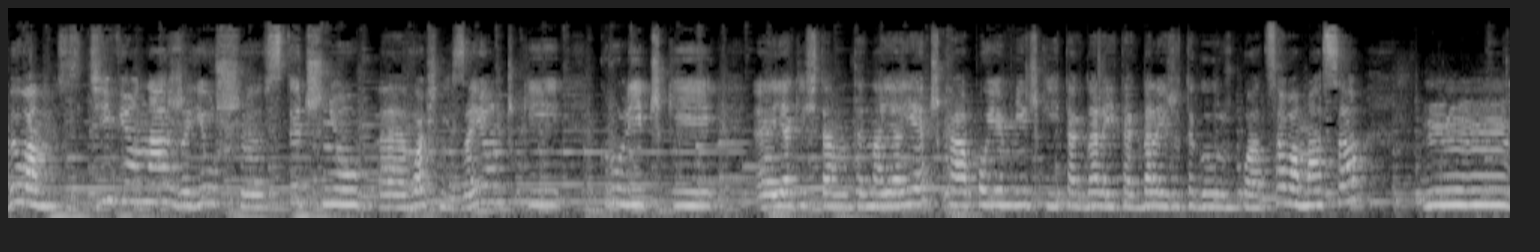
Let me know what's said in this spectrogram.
byłam zdziwiona, że już w styczniu właśnie zajączki, króliczki, jakieś tam te na jajeczka, pojemniczki i tak dalej, i tak dalej, że tego już była cała masa. Mm,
